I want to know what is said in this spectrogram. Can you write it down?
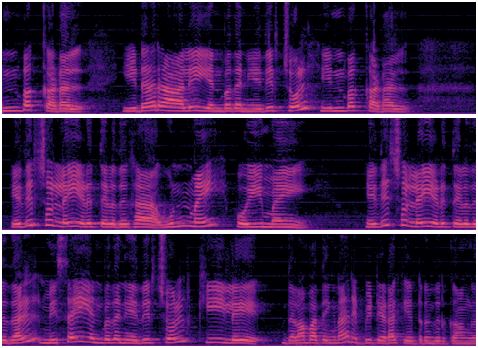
இன்பக்கடல். இடராளி என்பதன் எதிர்ச்சொல் இன்பக்கடல். எதிர்ச்சொல்லை எடுத்தெழுதுக. உண்மை பொய்மை. எதிர்ச்சொல்லை எடுத்து எழுதுதல் மிசை என்பதன் எதிர்ச்சொல் கீழே. இதெல்லாம் பார்த்தீங்கன்னா ரிப்பீட்டடாக கேட்டிருந்திருக்காங்க.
